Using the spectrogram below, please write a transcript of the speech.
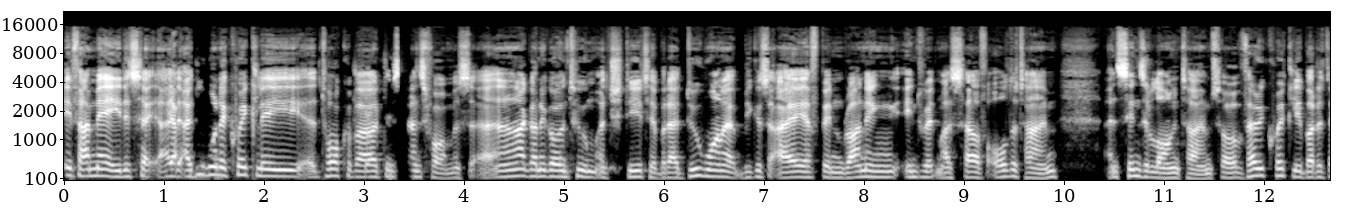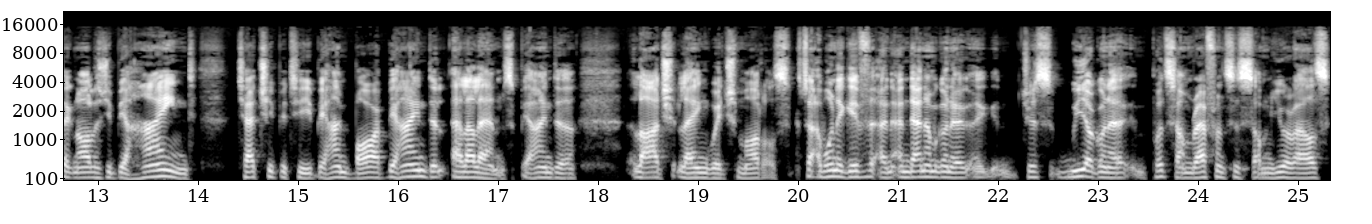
if I may, this, I, Yeah. I do want to quickly uh, talk about these transformers. Uh, and I'm not going to go into much detail, but I do want to, because I have been running into it myself all the time and since a long time. So, very quickly about the technology behind ChatGPT, behind Bard, behind the LLMs, behind the large language models. So I want to give, and, and then I'm going to just, we are going to put some references, some URLs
